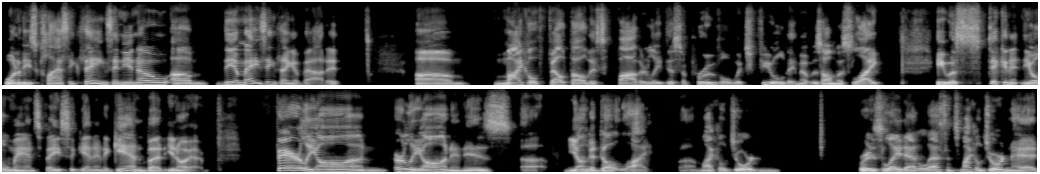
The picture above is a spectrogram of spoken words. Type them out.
one of these classic things. And, you know, um, the amazing thing about it um, Michael felt all this fatherly disapproval, which fueled him. It was almost like he was sticking it in the old man's face again and again. But, you know, fairly on, early on in his uh, young adult life, uh, Michael Jordan, for his late adolescence, Michael Jordan had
